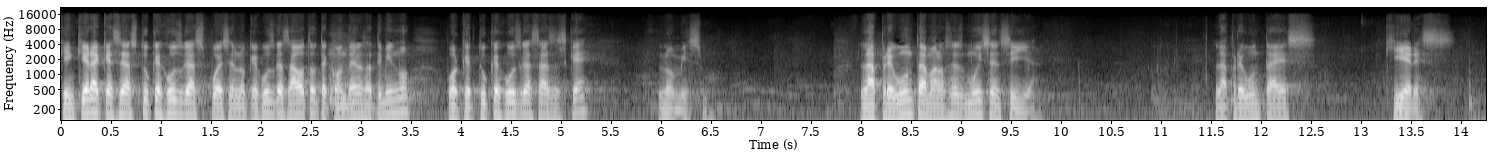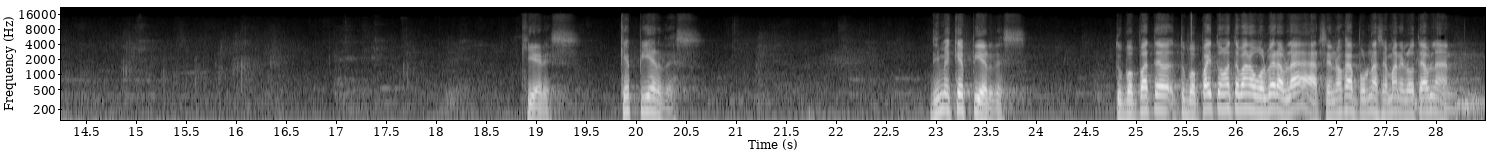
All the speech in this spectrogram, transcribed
quien quiera que seas tú que juzgas, pues en lo que juzgas a otro te condenas a ti mismo, porque tú que juzgas haces qué? Lo mismo. La pregunta, hermanos, es muy sencilla. La pregunta es, ¿quieres? ¿Quieres? ¿Qué pierdes? Dime qué pierdes. Tu papá, tu papá y tu mamá te van a volver a hablar, se enojan por una semana y luego te hablan.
